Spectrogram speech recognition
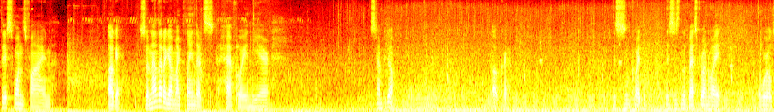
This one's fine. Okay, so now that I got my plane that's halfway in the air, it's time to go. Oh crap. This isn't quite the this isn't the best runway in the world.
